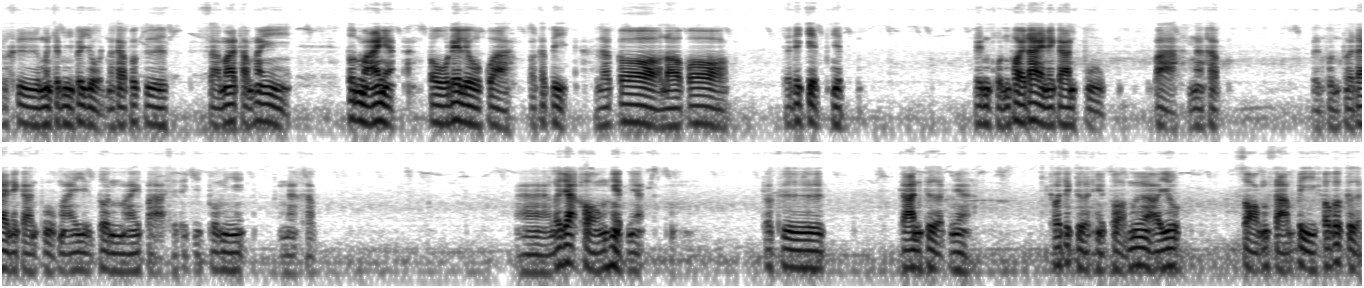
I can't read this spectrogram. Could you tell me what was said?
ก็คือมันจะมีประโยชน์นะครับ ก็คือสามารถทำให้ต้นไม้เนี่ยโตได้เร็วกว่าปกติ แล้วก็เราก็จะได้เก็บเห็ด เป็นผลพลอยได้ในการปลูกป่านะครับ เป็นผลพลอยได้ในการปลูกไม้ต้นไม้ป่าเศรษฐกิจพวกนี้นะครับระยะของเห็ดเนี่ยก็คือการเกิดเนี่ยเขาจะเกิดเห็ดเพาะเมื่ออายุสองสามปีเขาก็เกิด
